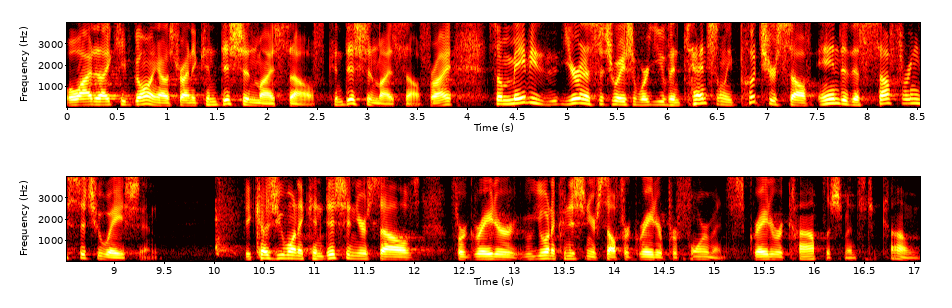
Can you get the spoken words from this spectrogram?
Well, why did I keep going? I was trying to condition myself, condition myself, right? So maybe you're in a situation where you've intentionally put yourself into this suffering situation because you want to condition yourselves for greater you want to condition yourself for greater performance, greater accomplishments to come.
